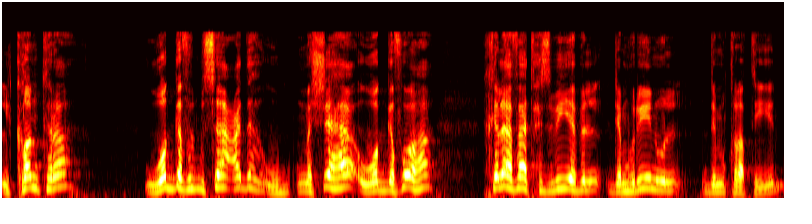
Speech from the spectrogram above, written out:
الكونترا ووقف المساعدة ومشاها ووقفوها خلافات حزبية بالجمهوريين والديمقراطيين.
